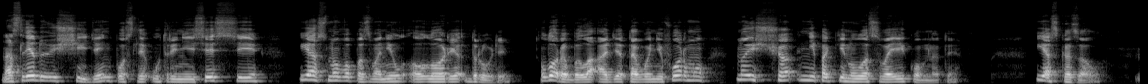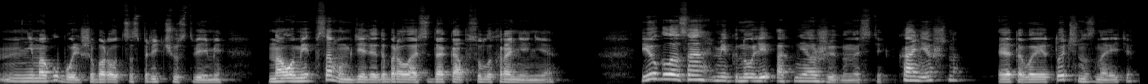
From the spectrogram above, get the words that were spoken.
На следующий день после утренней сессии я снова позвонил Лоре Друри. Лора была одета в униформу, но еще не покинула своей комнаты. Я сказал, не могу больше бороться с предчувствиями. Наоми в самом деле добралась до капсулы хранения. Ее глаза мигнули от неожиданности. «Конечно. Это вы точно знаете?»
